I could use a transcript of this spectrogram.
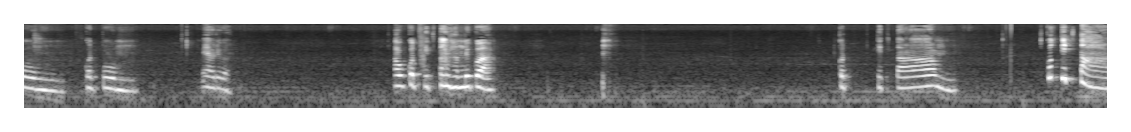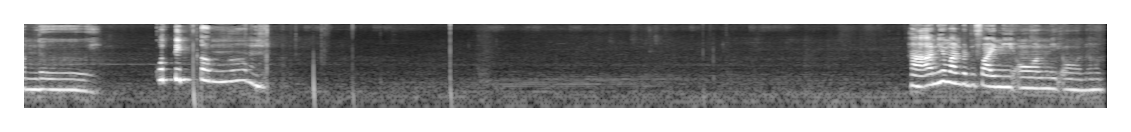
ปุ่ม กดปุ่ม ไม่เอาดีกว่า เอากดติดตามดีกว่า กด ติดตาม กดติดตามเลย กดติดตาม หาอันที่มันเป็นไฟนีออนนีออนนะครับ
